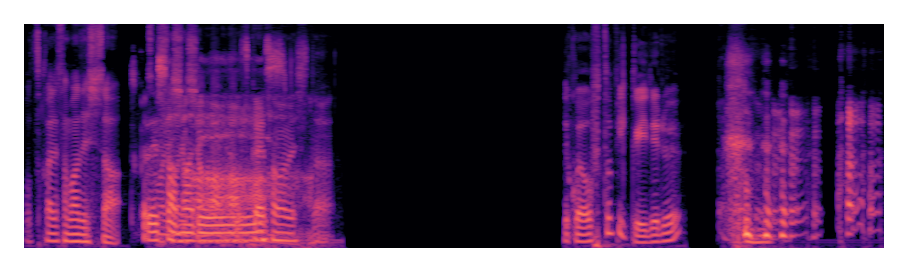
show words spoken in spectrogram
お疲れ様でした。お疲れ様です。おお疲れ様様でした。で、これオフトピック入れる？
